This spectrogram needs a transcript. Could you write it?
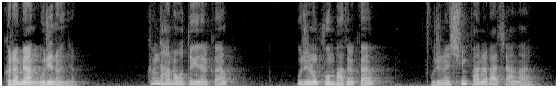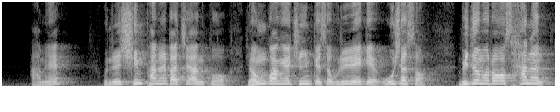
그러면 우리는요. 그럼 나는 어떻게 될까요? 우리는 구원받을까요? 우리는 심판을 받지 않아요. 아멘. 우리는 심판을 받지 않고 영광의 주님께서 우리에게 오셔서 믿음으로 사는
